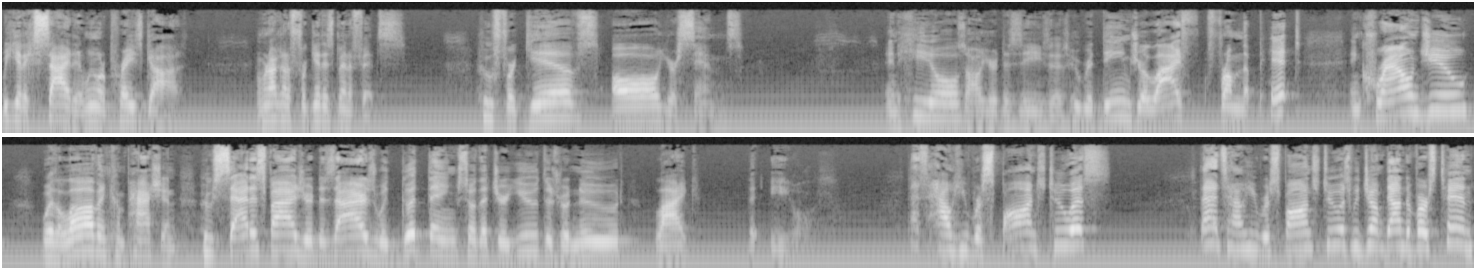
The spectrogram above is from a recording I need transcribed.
We get excited we want to praise God. And we're not going to forget his benefits. Who forgives all your sins and heals all your diseases, who redeems your life from the pit and crowns you with love and compassion, who satisfies your desires with good things so that your youth is renewed like the eagles. That's how he responds to us. That's how he responds to us. We jump down to verse 10 and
